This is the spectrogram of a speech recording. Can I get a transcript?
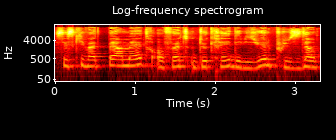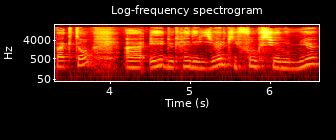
C'est ce qui va te permettre en fait de créer des visuels plus impactants euh, et de créer des visuels qui fonctionnent mieux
